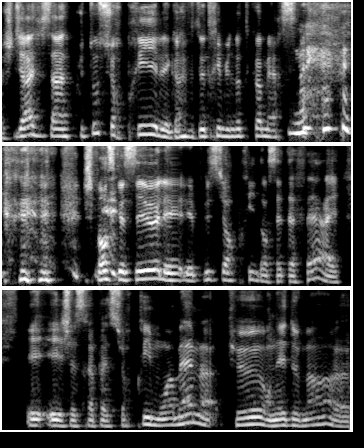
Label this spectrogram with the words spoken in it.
Je dirais que ça a plutôt surpris les grèves de tribunaux de commerce. je pense que c'est eux les, plus surpris dans cette affaire et, je ne serais pas surpris moi-même qu'on ait demain euh,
